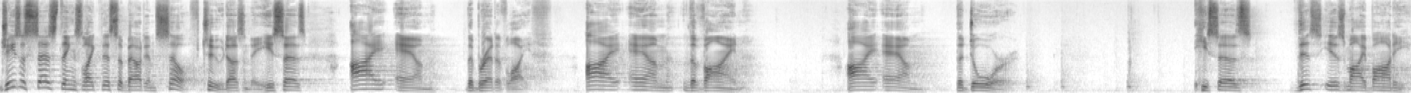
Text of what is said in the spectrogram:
Jesus says things like this about himself, too, doesn't he? He says, I am the bread of life. I am the vine. I am the door. He says, This is my body,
